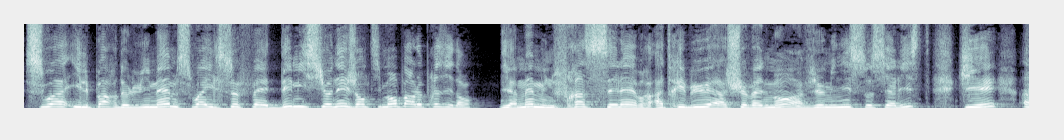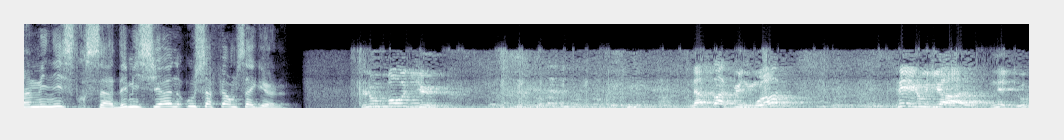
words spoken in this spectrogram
Soit il part de lui-même, soit il se fait démissionner gentiment par le président. Il y a même une phrase célèbre attribuée à Chevènement, un vieux ministre socialiste, qui est « Un ministre, ça démissionne ou ça ferme sa gueule ». Le bon Dieu n'a pas qu'une moi, le n'est tout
